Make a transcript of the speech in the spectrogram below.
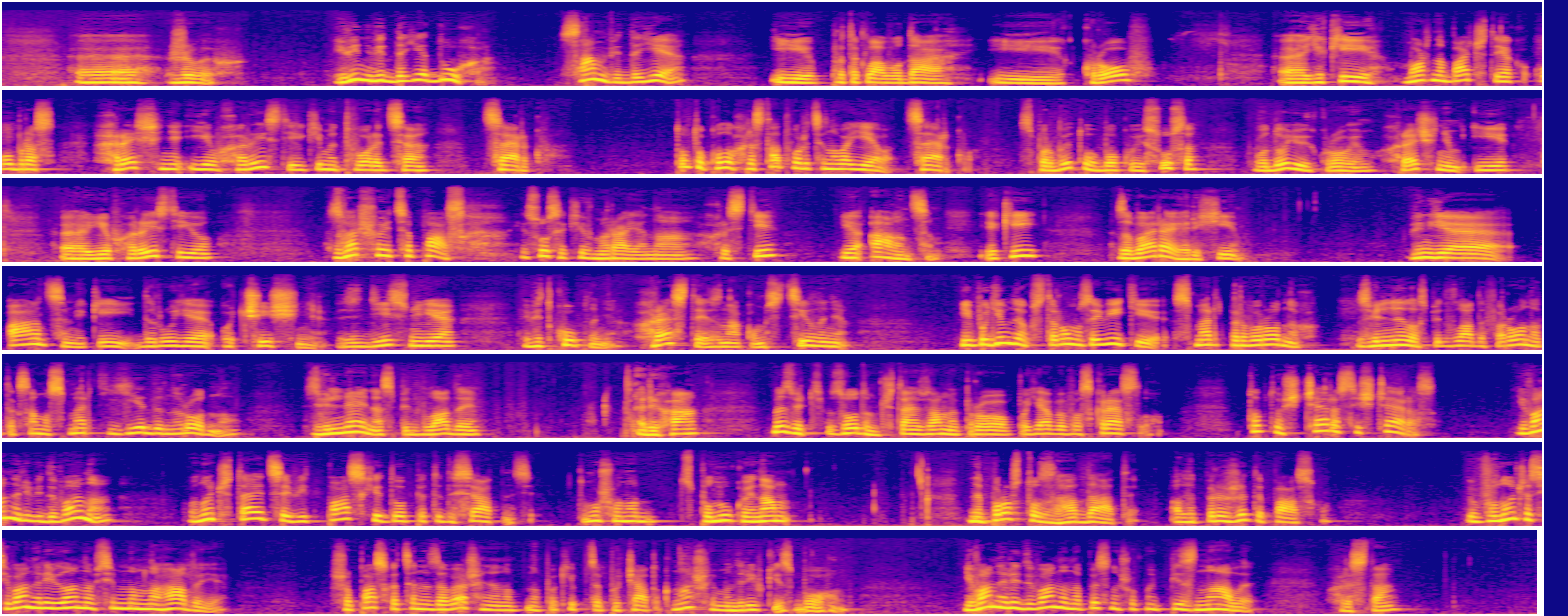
е, живих. І Він віддає духа, сам віддає, і протекла вода, і кров, е, які можна бачити як образ хрещення і Євхаристії, якими твориться церква. Тобто, коло Христа твориться нова Єва, церква, з пробитого боку Ісуса водою і кров'ю, хрещенням і е, Євхаристією. Звершується Пасха. Ісус, який вмирає на Христі, є агнцем, який забирає гріхи. Він є агнцем, який дарує очищення, здійснює відкуплення. Хрест є знаком зцілення. І подібно як в Старому Завіті смерть первородних звільнила з-під влади фараона, так само смерть єдинородного звільняє нас з-під влади гріха. Ми згодом читаємо з вами про появи Воскреслого. Тобто ще раз і ще раз. Євангеліє від Івана, воно читається від Пасхи до П'ятидесятниці, тому що воно спонукує нам не просто згадати, але пережити Пасху. І водночас Євангеліє від Івана всім нам нагадує, що Пасха це не завершення, нав- навпаки, це початок нашої мандрівки з Богом. Євангеліє від Івана написано, щоб ми пізнали Христа.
